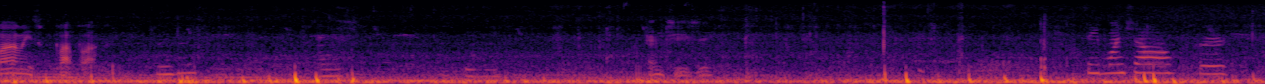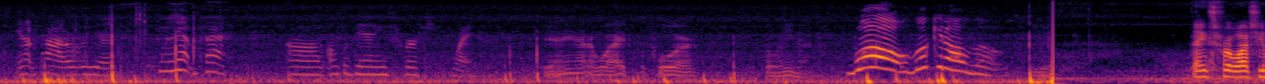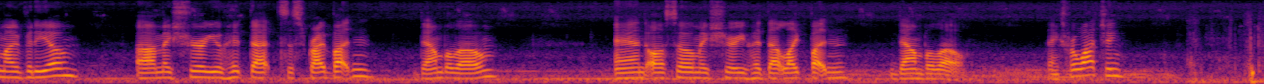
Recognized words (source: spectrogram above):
mommy's papa. Mm-hmm. And And Gigi. save one shawl for Aunt Pat over here. Aunt Pat. Um, Uncle Danny's first wife. Danny had a wife before Paulina. Whoa, look at all those. Thanks for watching my video. Uh, make sure you hit that subscribe button down below. And also make sure you hit that like button down below. Thanks for watching.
